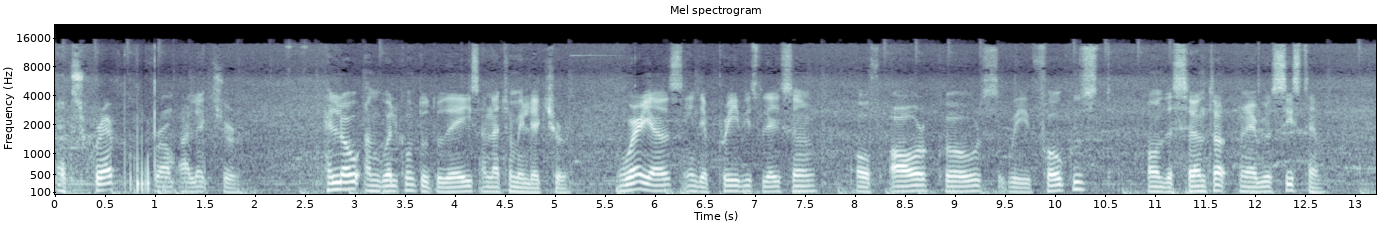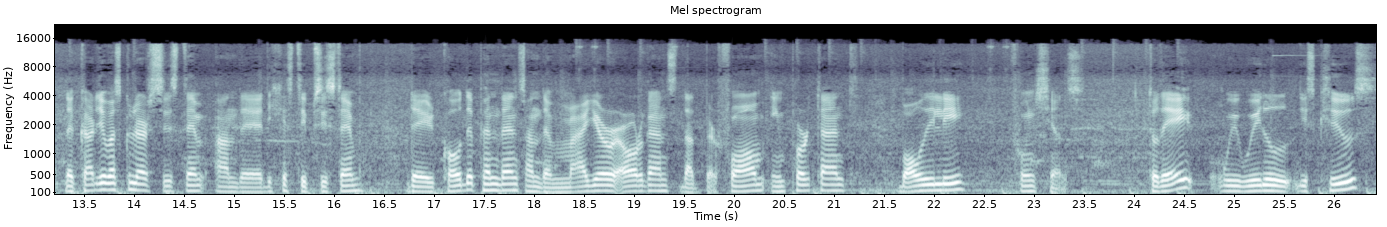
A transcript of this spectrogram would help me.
Excerpt from a lecture. Hello and welcome to today's anatomy lecture. Whereas in the previous lesson of our course we focused on the central nervous system, the cardiovascular system and the digestive system, their codependence and the major organs that perform important bodily functions. Today we will discuss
